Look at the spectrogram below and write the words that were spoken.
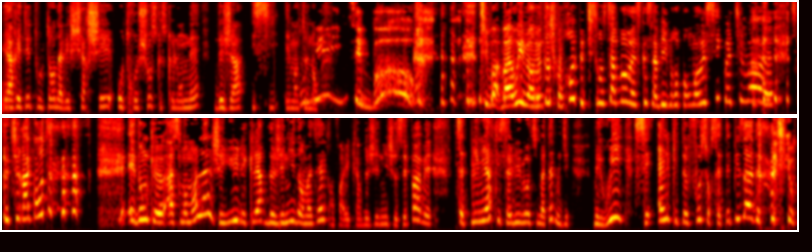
et arrêter tout le temps d'aller chercher autre chose que ce que l'on est déjà ici et maintenant. Oui, c'est beau. tu vois, bah oui, mais en même temps je comprends que tu trouves ça beau parce que ça vibre pour moi aussi quoi, tu vois, euh, ce que tu racontes. Et donc euh, à ce moment-là, j'ai eu l'éclair de génie dans ma tête, enfin éclair de génie, je sais pas, mais cette lumière qui s'allume au-dessus de ma tête me dit "Mais oui, c'est elle qu'il te faut sur cet épisode." tu vois?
